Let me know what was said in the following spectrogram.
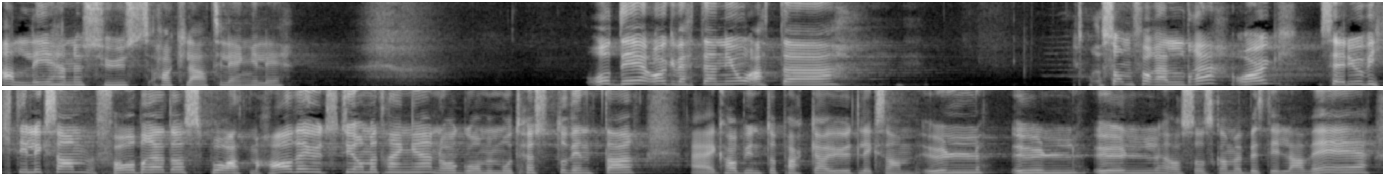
alle i hennes hus har klær tilgjengelig. Og det òg vet en jo at uh, som foreldre òg, så er det jo viktig liksom forberede oss på at vi har det utstyret vi trenger. Nå går vi mot høst og vinter. Jeg har begynt å pakke ut liksom ull, ull, ull, og så skal vi bestille ved.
